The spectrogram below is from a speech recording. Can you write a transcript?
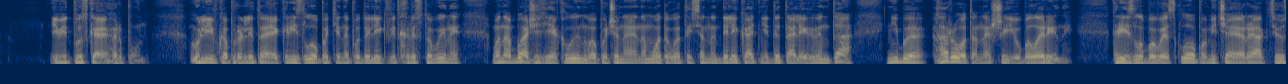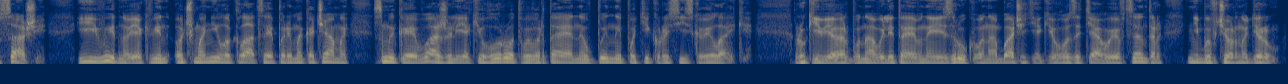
І відпускає гарпун. Голівка пролітає крізь лопаті неподалік від хрестовини. Вона бачить, як линва починає намотуватися на делікатні деталі гвинта, ніби гарота на шию балерини. Крізь лобове скло помічає реакцію Саші. Їй видно, як він очманіло клацає перемикачами, смикає важелі, як його рот вивертає невпинний потік російської лайки. Руків'я гарпуна вилітає в неї з рук. Вона бачить, як його затягує в центр, ніби в чорну діру.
